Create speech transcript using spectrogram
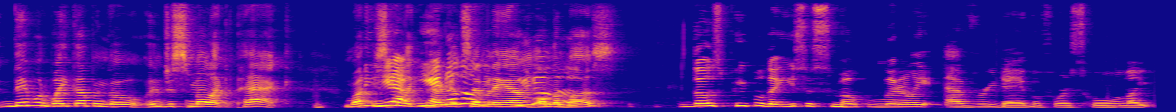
They would wake up and go and just smell like pack. Why do you smell Yeah, like you pack know at the- seven a.m. you know on the the- bus? Those people that used to smoke literally every day before school, like,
